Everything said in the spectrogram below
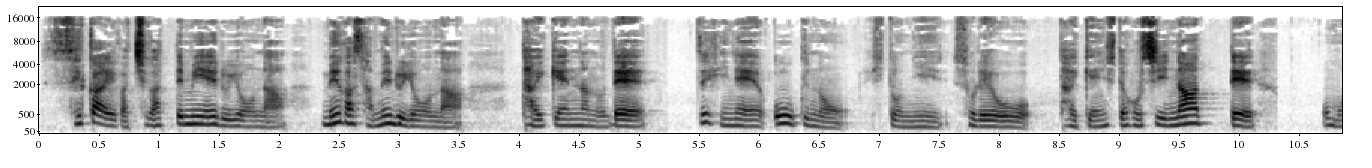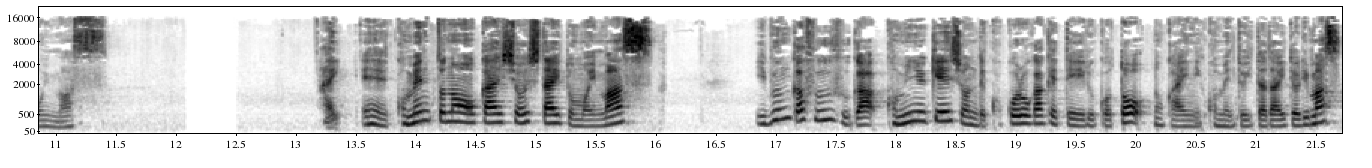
世界が違って見えるような、目が覚めるような体験なので、ぜひね、多くの人にそれを体験してほしいなって思います。はい、えー、コメントのお返しをしたいと思います。異文化夫婦がコミュニケーションで心がけていることの回にコメントいただいております。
